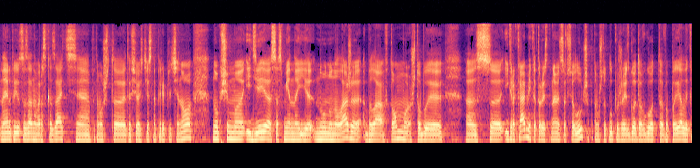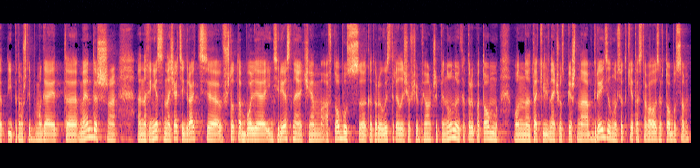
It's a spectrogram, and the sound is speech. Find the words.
наверное, придется заново рассказать, потому что это все, естественно, переплетено. Ну, в общем, идея со сменой Нуну на Лаже была в том, чтобы Э, с игроками, которые становятся все лучше, потому что клуб уже из года в год в АПЛ, и потому что им помогает э, Мендеш, э, наконец-то начать играть в что-то более интересное, чем автобус, который выстрелил еще в чемпионшипе Нуну, и который потом он так или иначе успешно апгрейдил, но все-таки это оставалось автобусом.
